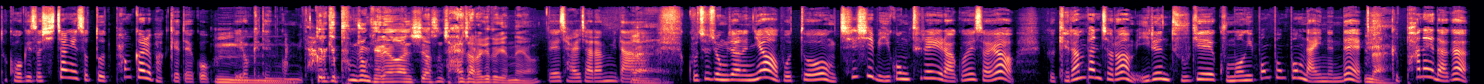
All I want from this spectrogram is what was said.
또 거기서 시장에서 또 평가를 받게 되고 이렇게 되는 겁니다. 음. 그렇게 품종 개량한 씨앗은 잘 자라게 되겠네요. 네, 잘 자랍니다. 예. 고추 종자는요, 보통 7020 트레이라고 해서요, 그 계란판처럼 72개의 구멍이 뽕뽕뽕 나 있는데, 있는데 네. 그 판에다가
